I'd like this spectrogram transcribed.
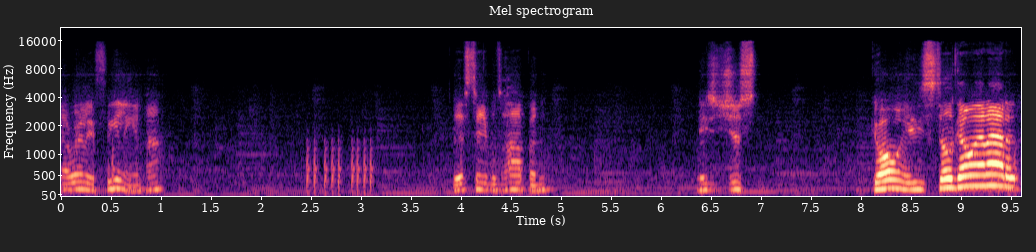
Not really feeling it, huh? This table's hopping. He's just going, he's still going at it.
